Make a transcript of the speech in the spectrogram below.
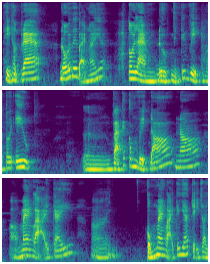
thì thật ra đối với bạn ấy tôi làm được những cái việc mà tôi yêu. Ờ, và cái công việc đó nó ờ, mang lại cái cũng mang lại cái giá trị tài,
